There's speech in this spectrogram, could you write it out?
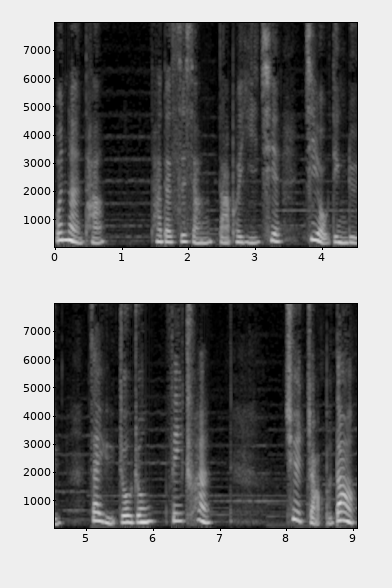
温暖他。他的思想打破一切既有定律，在宇宙中飞窜，却找不到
